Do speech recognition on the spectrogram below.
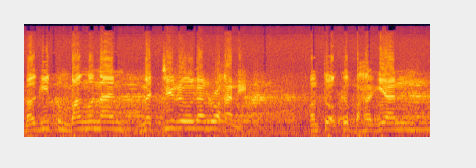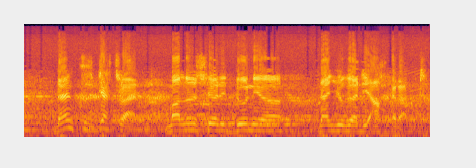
bagi pembangunan material dan rohani untuk kebahagiaan dan kesejahteraan manusia di dunia dan juga di akhirat.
